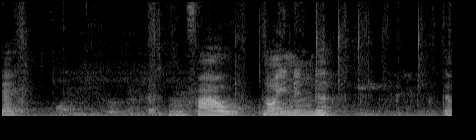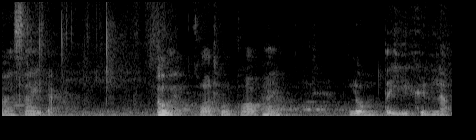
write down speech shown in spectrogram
ได้มันฟาวหน่อยหนึงเด้อแต่ว่าใส่ด้โอ้ยขอโทษขออภัยลมตีขึ้นแล้ว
